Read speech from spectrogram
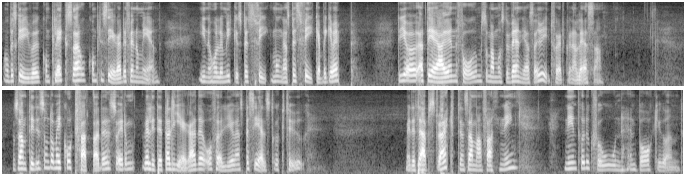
och beskriver komplexa och komplicerade fenomen, innehåller mycket specifik, många specifika begrepp. Det gör att det är en form som man måste vänja sig vid för att kunna läsa. Och samtidigt som de är kortfattade så är de väldigt detaljerade och följer en speciell struktur med ett abstract, en sammanfattning, en introduktion, en bakgrund,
